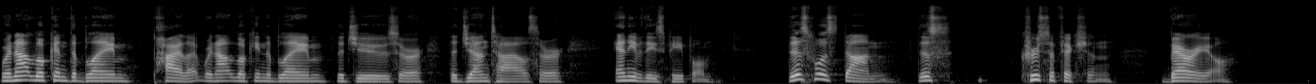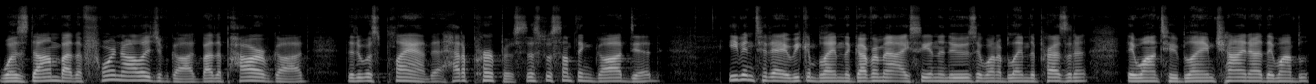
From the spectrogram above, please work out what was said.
we're not looking to blame Pilate, we're not looking to blame the Jews or the Gentiles or any of these people. This was done, this crucifixion, burial, was done by the foreknowledge of God, by the power of God, that it was planned, it had a purpose. This was something God did. Even today, we can blame the government. I see in the news they want to blame the president. They want to blame China. They want to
